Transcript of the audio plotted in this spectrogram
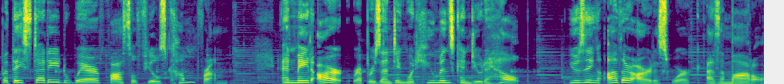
but they studied where fossil fuels come from and made art representing what humans can do to help, using other artists' work as a model.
